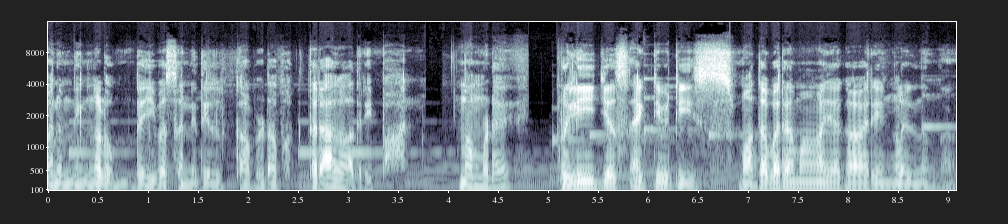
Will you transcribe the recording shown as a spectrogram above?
ഞാനും നിങ്ങളും ദൈവസന്നിധിയിൽ കപടഭക്തരാകാതിരിപ്പാൻ. നമ്മുടെ റിലീജിയസ് ആക്ടിവിറ്റീസ് മതപരമായ കാര്യങ്ങളിൽ നിന്ന്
